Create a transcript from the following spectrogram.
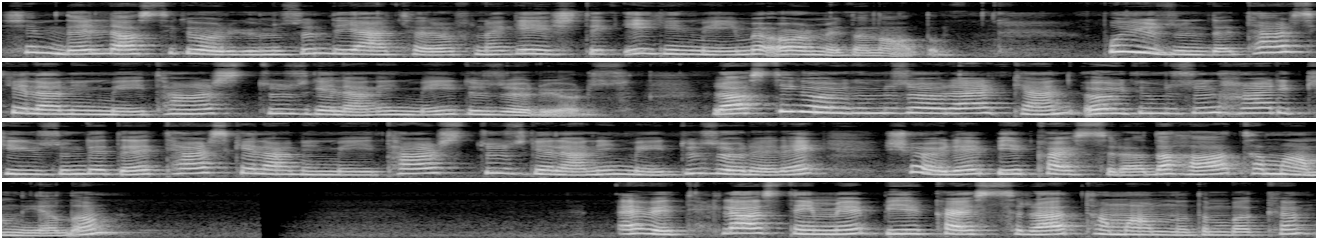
Şimdi lastik örgümüzün diğer tarafına geçtik. İlk ilmeğimi örmeden aldım. Bu yüzünde ters gelen ilmeği ters, düz gelen ilmeği düz örüyoruz. Lastik örgümüzü örerken örgümüzün her iki yüzünde de ters gelen ilmeği ters, düz gelen ilmeği düz örerek şöyle birkaç sıra daha tamamlayalım. Evet lastiğimi birkaç sıra tamamladım bakın.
